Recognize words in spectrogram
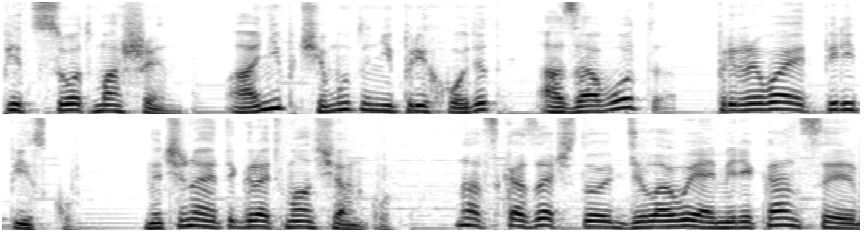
500 машин. А они почему-то не приходят, а завод прерывает переписку. Начинает играть в молчанку. Надо сказать, что деловые американцы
